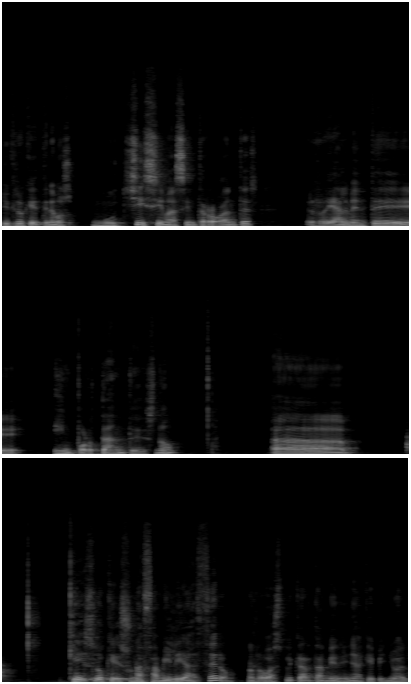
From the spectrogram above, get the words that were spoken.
Yo creo que tenemos muchísimas interrogantes realmente importantes, ¿no? Ah, ¿Qué es lo que es una familia cero? Nos lo va a explicar también Iñaki Piñuel.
